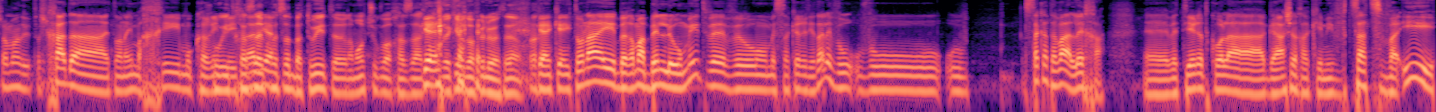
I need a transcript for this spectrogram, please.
שמעתי את השם. אחד העיתונאים הכי מוכרים הוא התחזק באיטליה. קצת בטוויטר, למרות שהוא כבר חזק, כן. הוא הכיר אותו אפילו יותר. כן, כן, עיתונאי ברמה בינלאומית, והוא מסקר את איטליה, והוא, והוא הוא עשה כתבה עליך, אה, ותיאר את כל ההגעה שלך כמבצע צבאי,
